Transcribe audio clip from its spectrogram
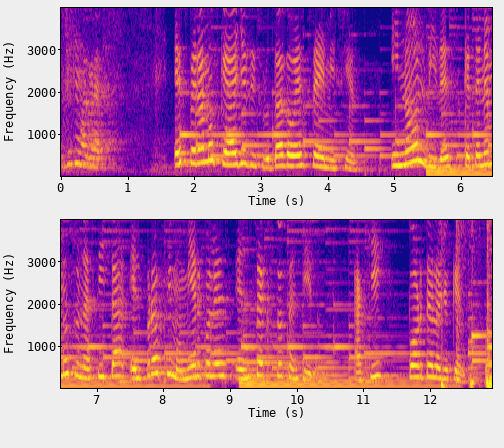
Muchísimas gracias. Esperamos que hayas disfrutado esta emisión. Y no olvides que tenemos una cita el próximo miércoles en Sexto Sentido, aquí por Teoloyuquenses.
